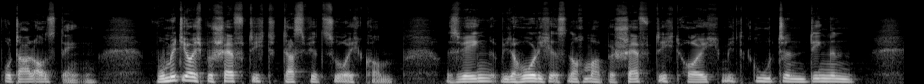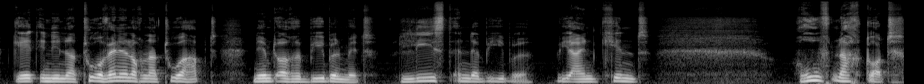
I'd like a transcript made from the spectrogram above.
brutal ausdenken. Womit ihr euch beschäftigt, das wird zu euch kommen. Deswegen wiederhole ich es nochmal, beschäftigt euch mit guten Dingen. Geht in die Natur. Wenn ihr noch Natur habt, nehmt eure Bibel mit. Liest in der Bibel wie ein Kind. Ruft nach Gott,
